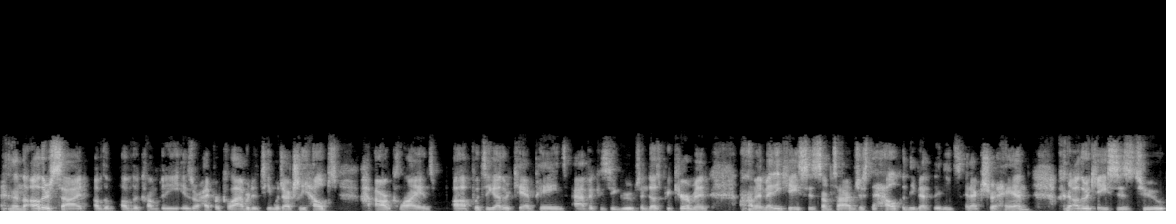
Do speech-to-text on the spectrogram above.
And then the other side of the of the company is our hyper collaborative team, which actually helps our clients uh, put together campaigns, advocacy groups, and does procurement. Um, in many cases, sometimes just to help in the event they need an extra hand. In other cases, to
